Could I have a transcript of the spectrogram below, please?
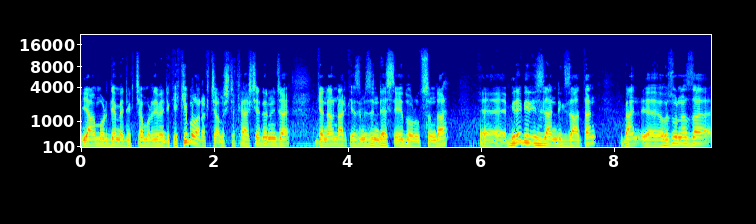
yağmur demedik, çamur demedik. Ekip olarak çalıştık. Her şeyden önce genel merkezimizin desteği doğrultusunda e, birebir izlendik zaten. Ben e, huzurunuzda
